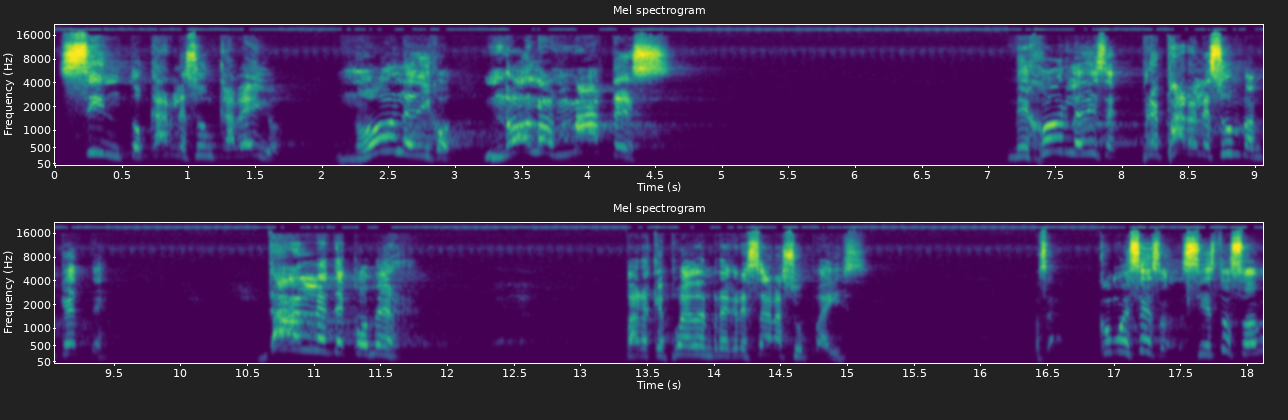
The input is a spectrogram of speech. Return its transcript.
sin tocarles un cabello. No, le dijo, no los mates. Mejor le dice, prepárales un banquete, dale de comer para que puedan regresar a su país. O sea, ¿cómo es eso? Si estos son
